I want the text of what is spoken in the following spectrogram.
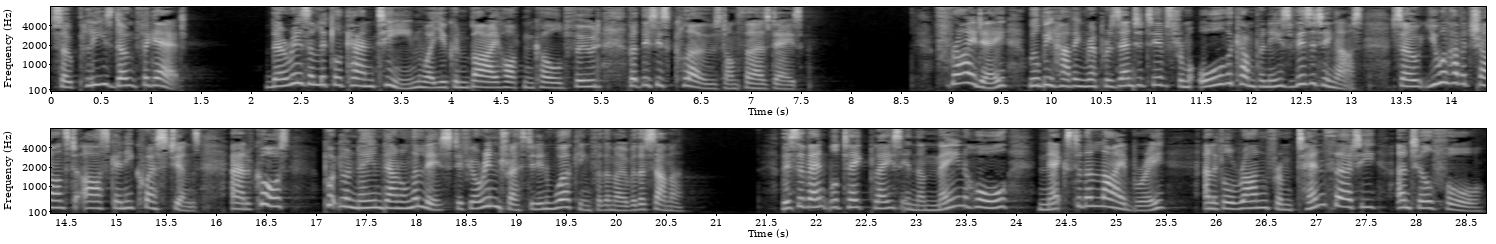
so please don't forget. There is a little canteen where you can buy hot and cold food, but this is closed on Thursdays. Friday, we'll be having representatives from all the companies visiting us, so you will have a chance to ask any questions, and of course, put your name down on the list if you're interested in working for them over the summer. This event will take place in the main hall next to the library, and it'll run from 10.30 until 4.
